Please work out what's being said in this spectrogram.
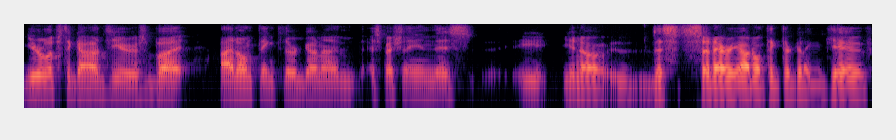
your lips to God's ears, but I don't think they're gonna, especially in this, you know, this scenario. I don't think they're gonna give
